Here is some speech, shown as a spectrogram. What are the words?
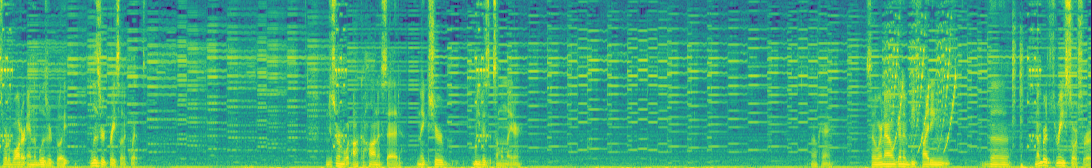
Sword of Water and the Blizzard Blizzard Bracelet equipped. And just remember what Akahana said. Make sure we visit someone later. Okay. So we're now going to be fighting the number 3 sorcerer.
